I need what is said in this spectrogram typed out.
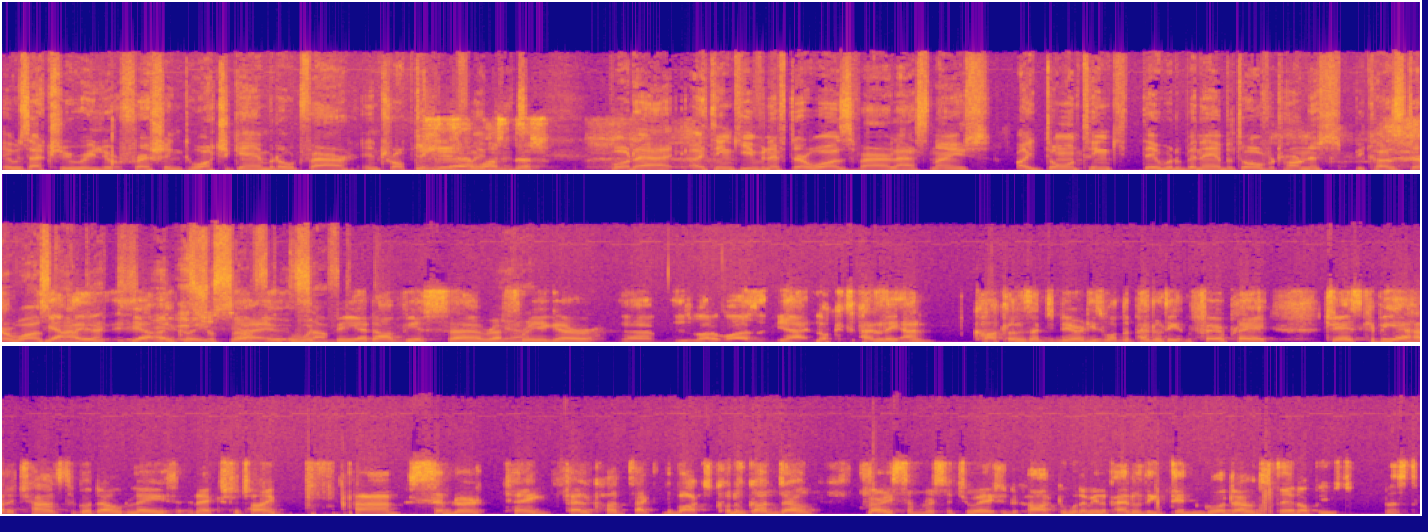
it was actually really refreshing to watch a game without VAR interrupting. Yeah, wasn't minutes. it? But uh, I think even if there was VAR last night, I don't think they would have been able to overturn it because there was Yeah, I, contact. yeah, I It- agree. It's yeah, it wouldn't soft. be an obvious uh, refereeing error, um, is what it was. And yeah, look, it's a penalty, and Coughlin's engineering. He's won the penalty in fair play. James Kabia had a chance to go down late in extra time. Um, similar thing, fell contact in the box, could have gone down. Very similar situation to Coughlin. Would have been a penalty. Didn't go down, stayed up. He was honest.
